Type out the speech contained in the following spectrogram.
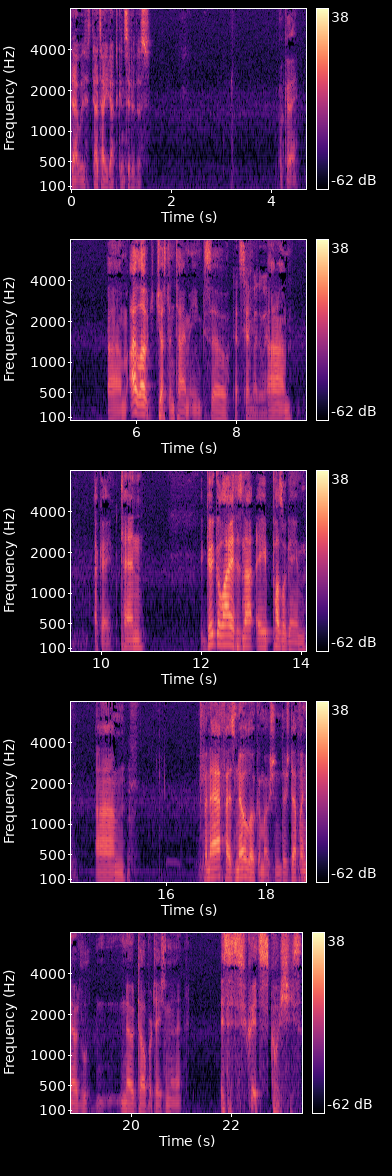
that was that's how you'd have to consider this. Okay. Um, I loved Just in Time Inc. So That's ten, by the way. um, okay, ten. Good Goliath is not a puzzle game. Um, FNAF has no locomotion. There's definitely no node teleportation in it. Is it? It's squishies.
